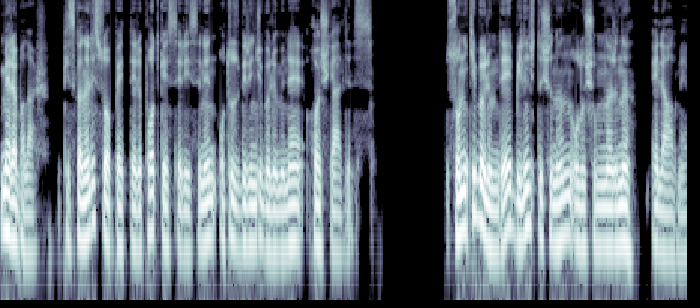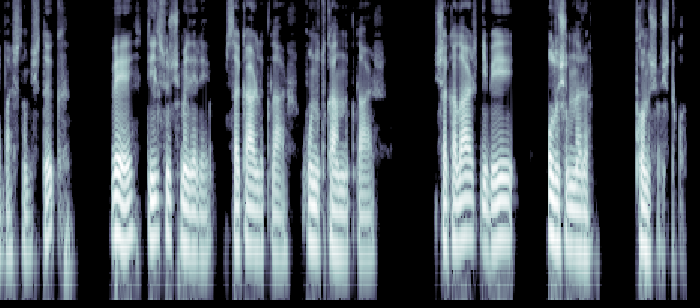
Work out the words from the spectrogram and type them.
Merhabalar. Psikanaliz Sohbetleri podcast serisinin 31. bölümüne hoş geldiniz. Son iki bölümde bilinç dışının oluşumlarını ele almaya başlamıştık ve dil sürçmeleri, sakarlıklar, unutkanlıklar, şakalar gibi oluşumları konuşmuştuk.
